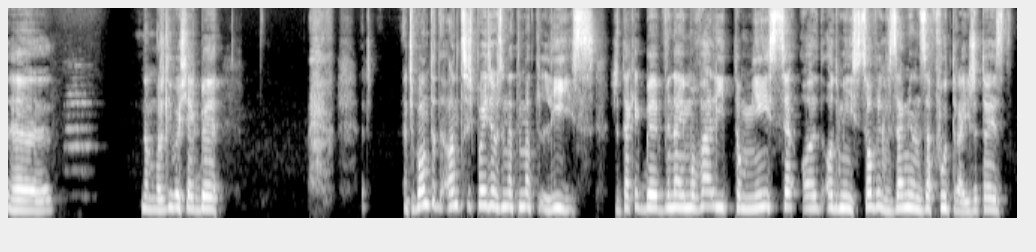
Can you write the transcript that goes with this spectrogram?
e, no, możliwość jakby znaczy, bo on, to, on coś powiedział, że na temat lease, że tak jakby wynajmowali to miejsce od, od miejscowych w zamian za futra i że to jest,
